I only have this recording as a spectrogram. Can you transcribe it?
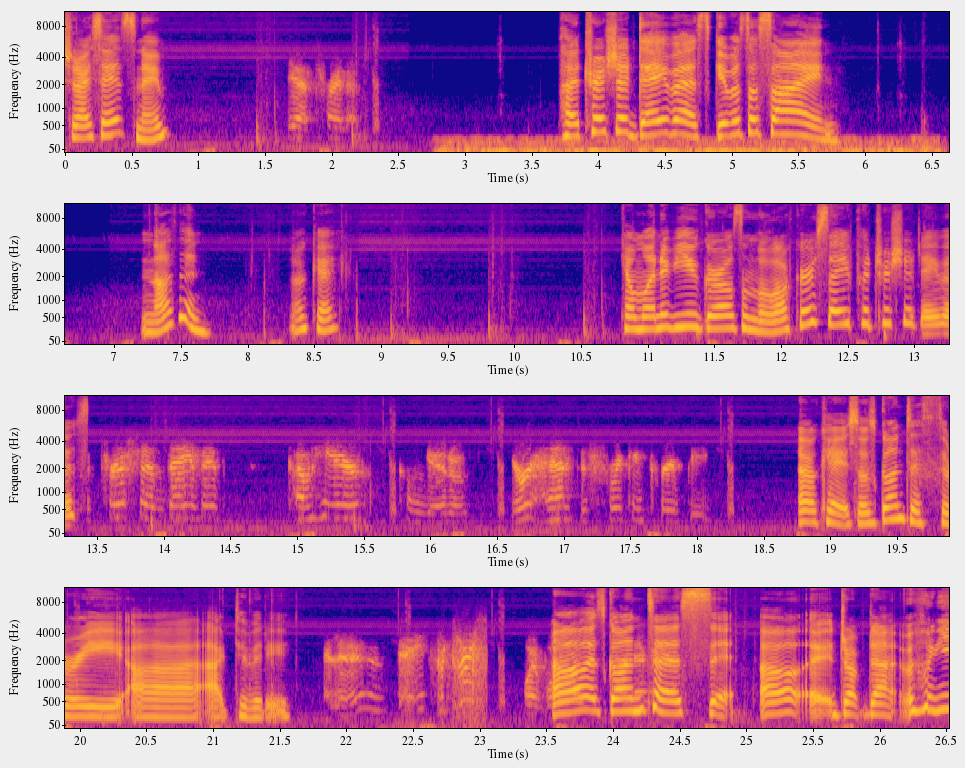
Should I say its name? Yeah, try it. Patricia Davis, give us a sign. Nothing. Okay. Can one of you girls in the locker say Patricia Davis? Patricia Davis, come here. Come get him. Your hand is freaking creepy. Okay, so it's gone to three uh activity. Hello. Patricia. Wait, Oh, it's gone to six. Oh, it dropped down. When you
